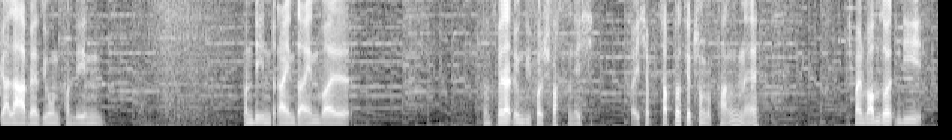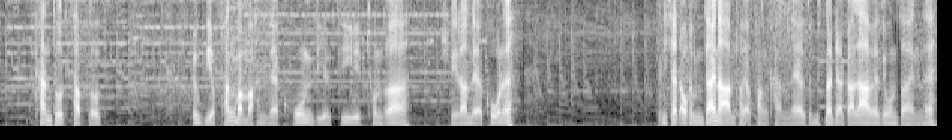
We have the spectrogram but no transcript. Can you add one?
Galar-Versionen von denen von den dreien sein, weil sonst wäre das irgendwie voll schwachsinnig. Weil ich habe Zapdos jetzt schon gefangen, ne? Ich meine, warum sollten die Kanto Zapdos irgendwie erfangbar machen der Kronen DLC Tundra steht an der Krone? Wenn ich halt auch im deiner abenteuer fangen kann ne? also müssen halt ja galar version sein ne?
